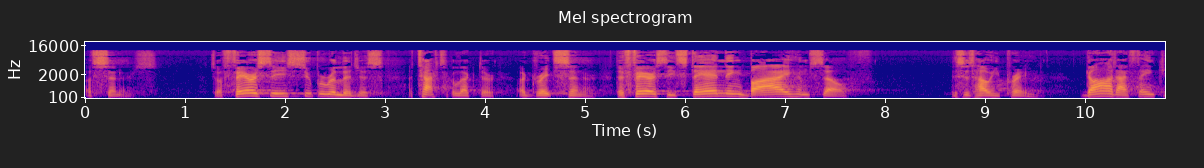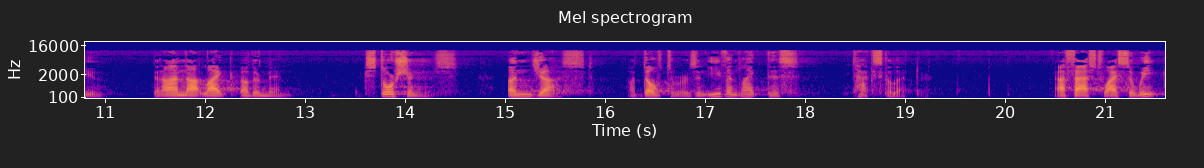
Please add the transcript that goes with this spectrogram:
of sinners. So a Pharisee, super religious, a tax collector, a great sinner. The Pharisee standing by himself, this is how he prayed God, I thank you that I'm not like other men, extortioners, unjust, adulterers, and even like this tax collector. I fast twice a week.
